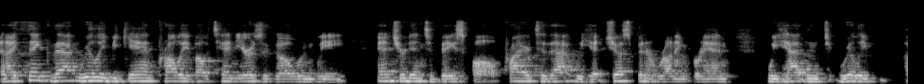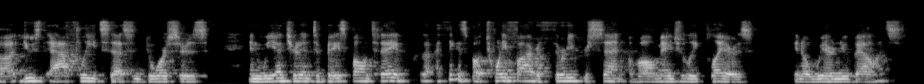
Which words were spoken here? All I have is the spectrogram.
And I think that really began probably about 10 years ago when we entered into baseball. Prior to that, we had just been a running brand. We hadn't really uh, used athletes as endorsers. And we entered into baseball. And today, I think it's about 25 or 30% of all major league players, you know, wear New Balance.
